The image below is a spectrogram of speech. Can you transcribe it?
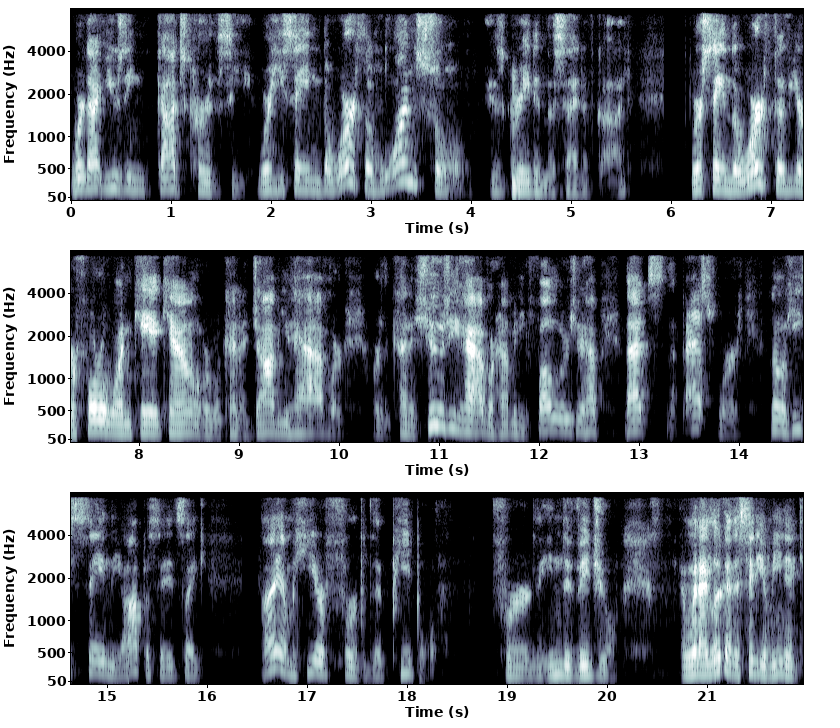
we're not using god's currency where he's saying the worth of one soul is hmm. great in the sight of god. We're saying the worth of your 401k account or what kind of job you have or or the kind of shoes you have or how many followers you have that's the best worth. No he's saying the opposite. It's like i am here for the people for the individual. And when i look at the city of enoch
